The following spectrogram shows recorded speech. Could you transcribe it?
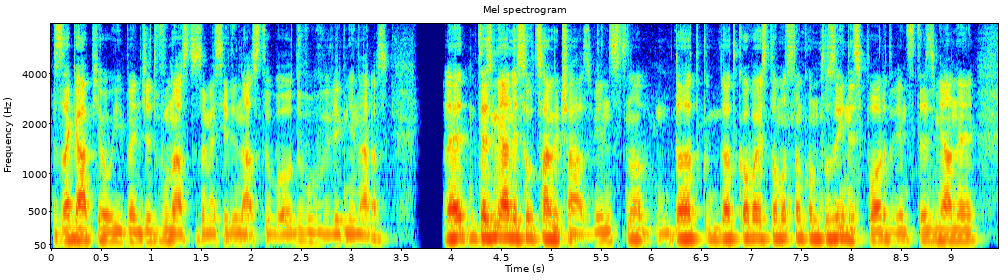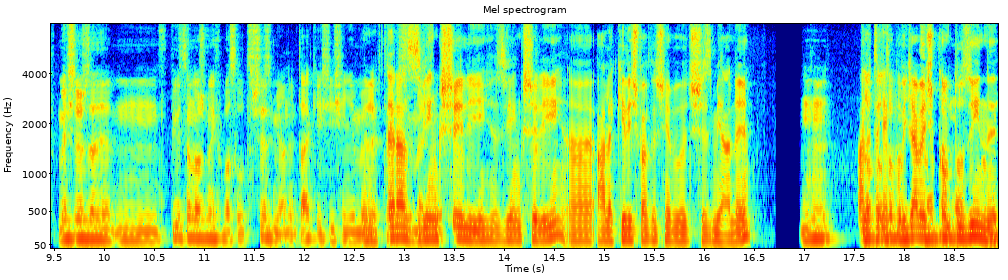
zagapią i będzie 12 zamiast 11, bo dwóch wybiegnie naraz. Ale te zmiany są cały czas, więc no, dodatkowo jest to mocno kontuzyjny sport, więc te zmiany, myślę, że mm, w piłce nożnej chyba są trzy zmiany, tak? Jeśli się nie mylę. Teraz zwiększyli, zwiększyli, e, ale kiedyś faktycznie były trzy zmiany. Mhm. Ale no tak jak powiedziałeś, kontuzyjny.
